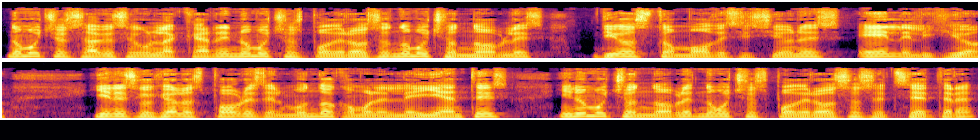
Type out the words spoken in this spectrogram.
no muchos sabios según la carne, no muchos poderosos, no muchos nobles. Dios tomó decisiones, Él eligió. Y Él escogió a los pobres del mundo, como le leí antes, y no muchos nobles, no muchos poderosos, etcétera.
